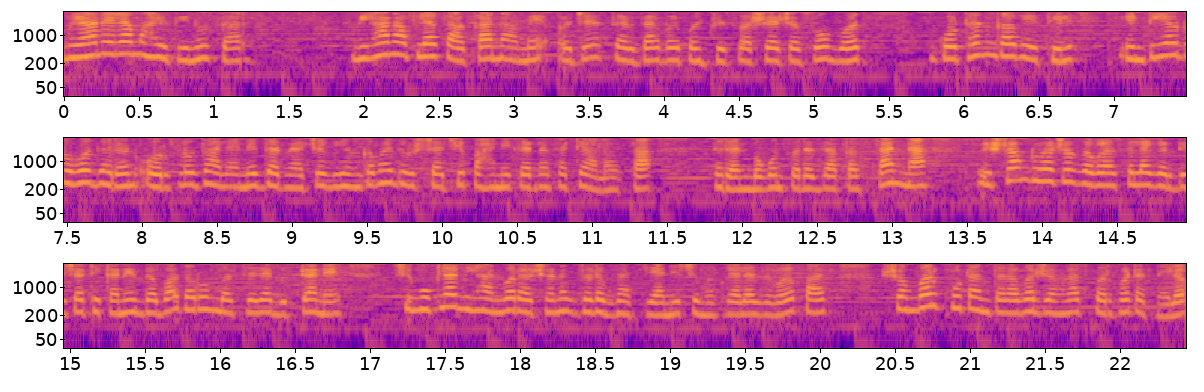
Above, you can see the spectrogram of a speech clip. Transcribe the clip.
मिळालेल्या माहितीनुसार विहान आपल्या काका नामे अजय सरदार वय पंचवीस वर्षाच्या सोबत गोठणगाव येथील इंटियाडोह धरण ओव्हरफ्लो झाल्याने धरणाच्या विहंगमय दृश्याची पाहणी करण्यासाठी आला होता. धरण बघून परत जात असताना विश्रामगृहाच्या जवळ असलेल्या गर्दीच्या ठिकाणी दबा धरून बसलेल्या बिबट्याने चिमुकल्या विहांवर अचानक झडप घातली आणि चिमुकल्याला जवळपास शंभर फूट अंतरावर जंगलात फरफटत नेलं.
